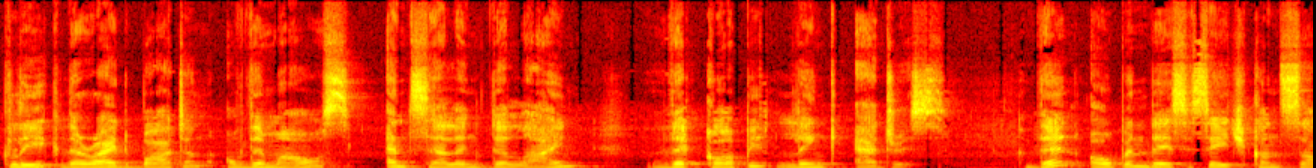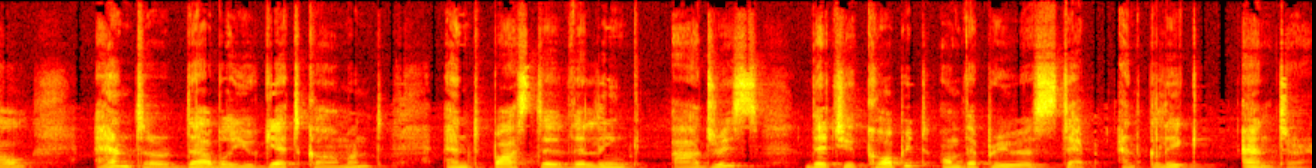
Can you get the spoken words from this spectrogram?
click the right button of the mouse and select the line the copy link address. Then open the SSH console, enter wget command and paste the link address that you copied on the previous step and click enter.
